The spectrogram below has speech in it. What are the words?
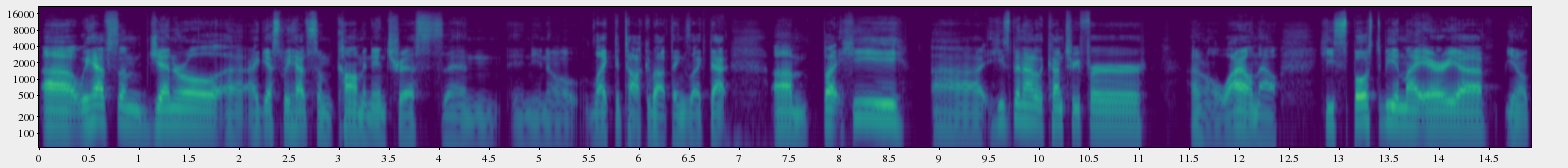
uh, we have some general. Uh, I guess we have some common interests and and you know like to talk about things like that. Um, but he uh, he's been out of the country for I don't know a while now. He's supposed to be in my area, you know,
